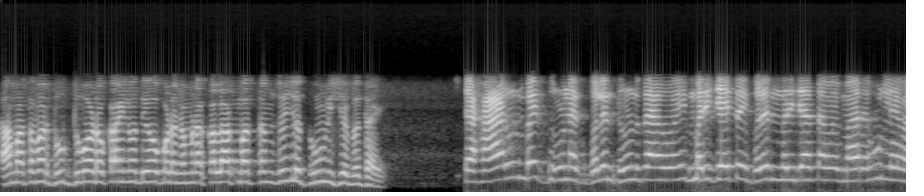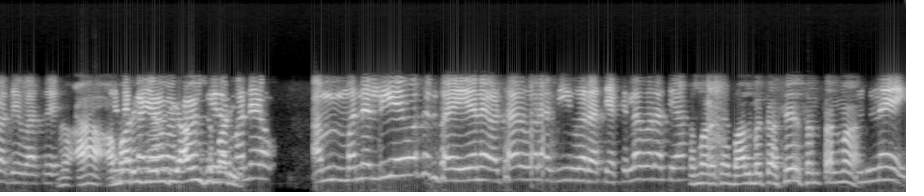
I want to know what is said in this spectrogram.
આમાં તમારે ધૂપ ધુવાડો કાંઈ ન દેવો પડે હમણાં કલાકમાં તમે જોઈજો ધૂણ છે બધાય. તો હારું ને ભાઈ ધૂણ ભલે ધૂણતા હોય મરી જાય તોય ભલે મરી જતા હોય મારે શું લેવા દેવા છે? હા અમારી મેલડી આવી છે મારી. મને મને લઈ આવ્યો છે ને ભાઈ એને અઢાર વર્ષ વીસ વર્ષ થયા. કેટલા વર્ષ થયા? તમારે કઈ બાલ બચ્ચા છે સંતાનમાં? નહીં.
